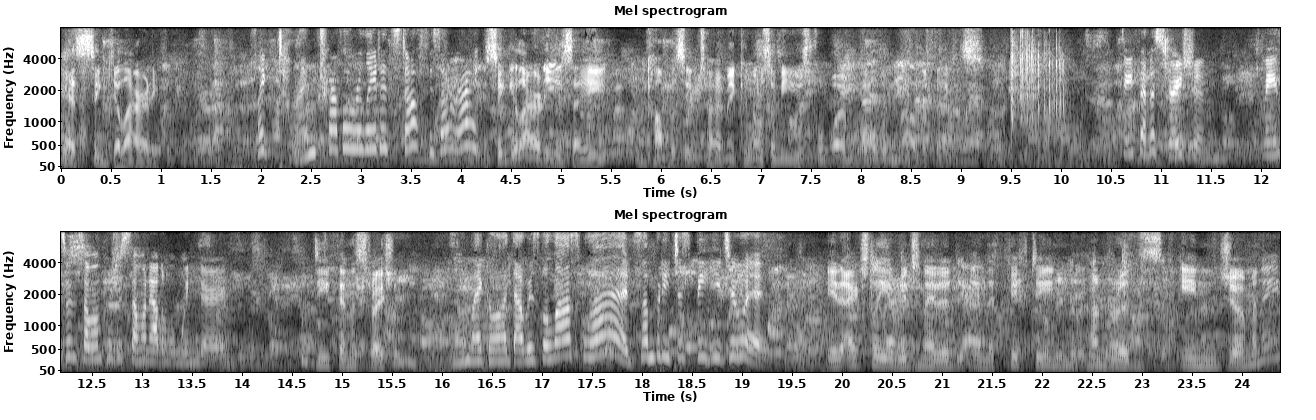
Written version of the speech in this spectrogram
Yes, singularity. It's like time travel related stuff. Is that right? Singularity is a encompassing term. It can also be used for wormhole and other things. Defenestration means when someone pushes someone out of a window. defenestration. Oh my god, that was the last word. Somebody just beat you to it. It actually originated in the 1500s in Germany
